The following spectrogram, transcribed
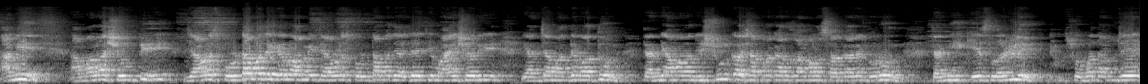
आणि आम्हाला शेवटी ज्यावेळेस कोर्टामध्ये गेलो आम्ही त्यावेळेस कोर्टामध्ये अजयजी माहेश्वरी यांच्या माध्यमातून त्यांनी आम्हाला निशुल्क अशा प्रकारचं आम्हाला सहकार्य करून त्यांनी ही केस लढली. सोबत आमचे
